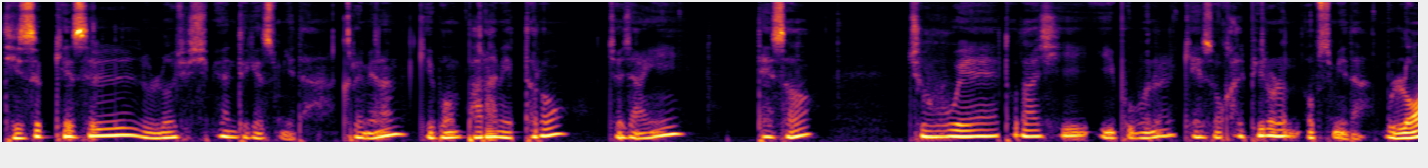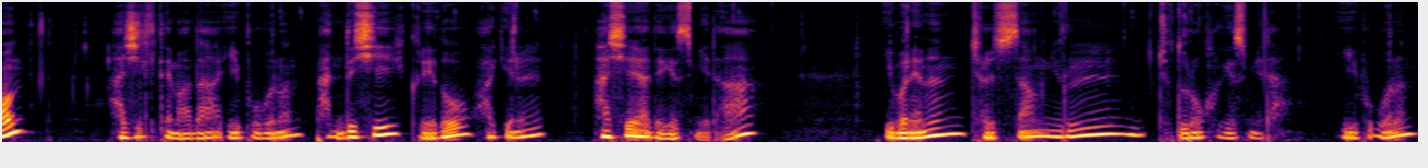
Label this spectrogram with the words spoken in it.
디스켓을 눌러 주시면 되겠습니다. 그러면은 기본 파라미터로 저장이 돼서 추후에 또다시 이 부분을 계속 할 필요는 없습니다. 물론 하실 때마다 이 부분은 반드시 그래도 확인을 하셔야 되겠습니다. 이번에는 절상률을 주도록 하겠습니다. 이 부분은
